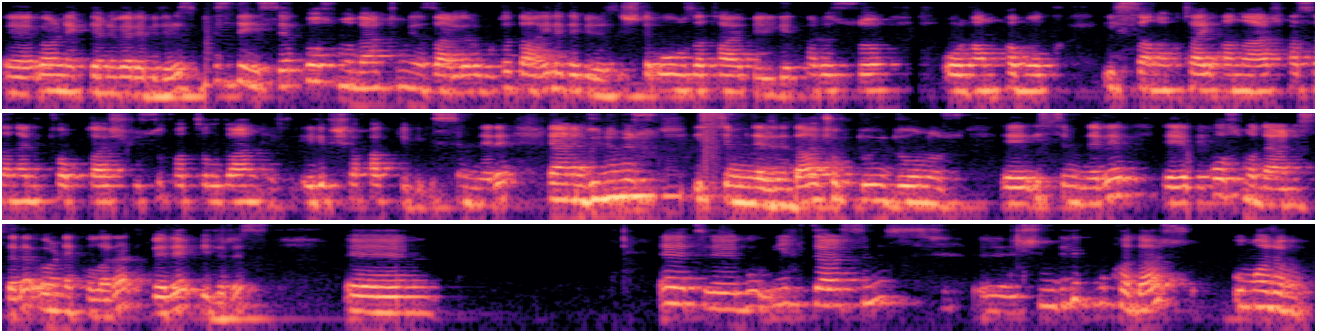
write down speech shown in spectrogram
e, örneklerini verebiliriz. Bizde ise postmodern tüm yazarları burada dahil edebiliriz. İşte Oğuz Atay, Bilge Karasu, Orhan Pamuk, İhsan Oktay Anar, Hasan Ali Toptaş, Yusuf Atılgan, Elif Şafak gibi isimleri yani günümüz isimlerini daha çok duyduğunuz e, isimleri e, postmodernistlere örnek olarak verebiliriz. E, evet e, bu ilk dersimiz e, şimdilik bu kadar. Umarım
